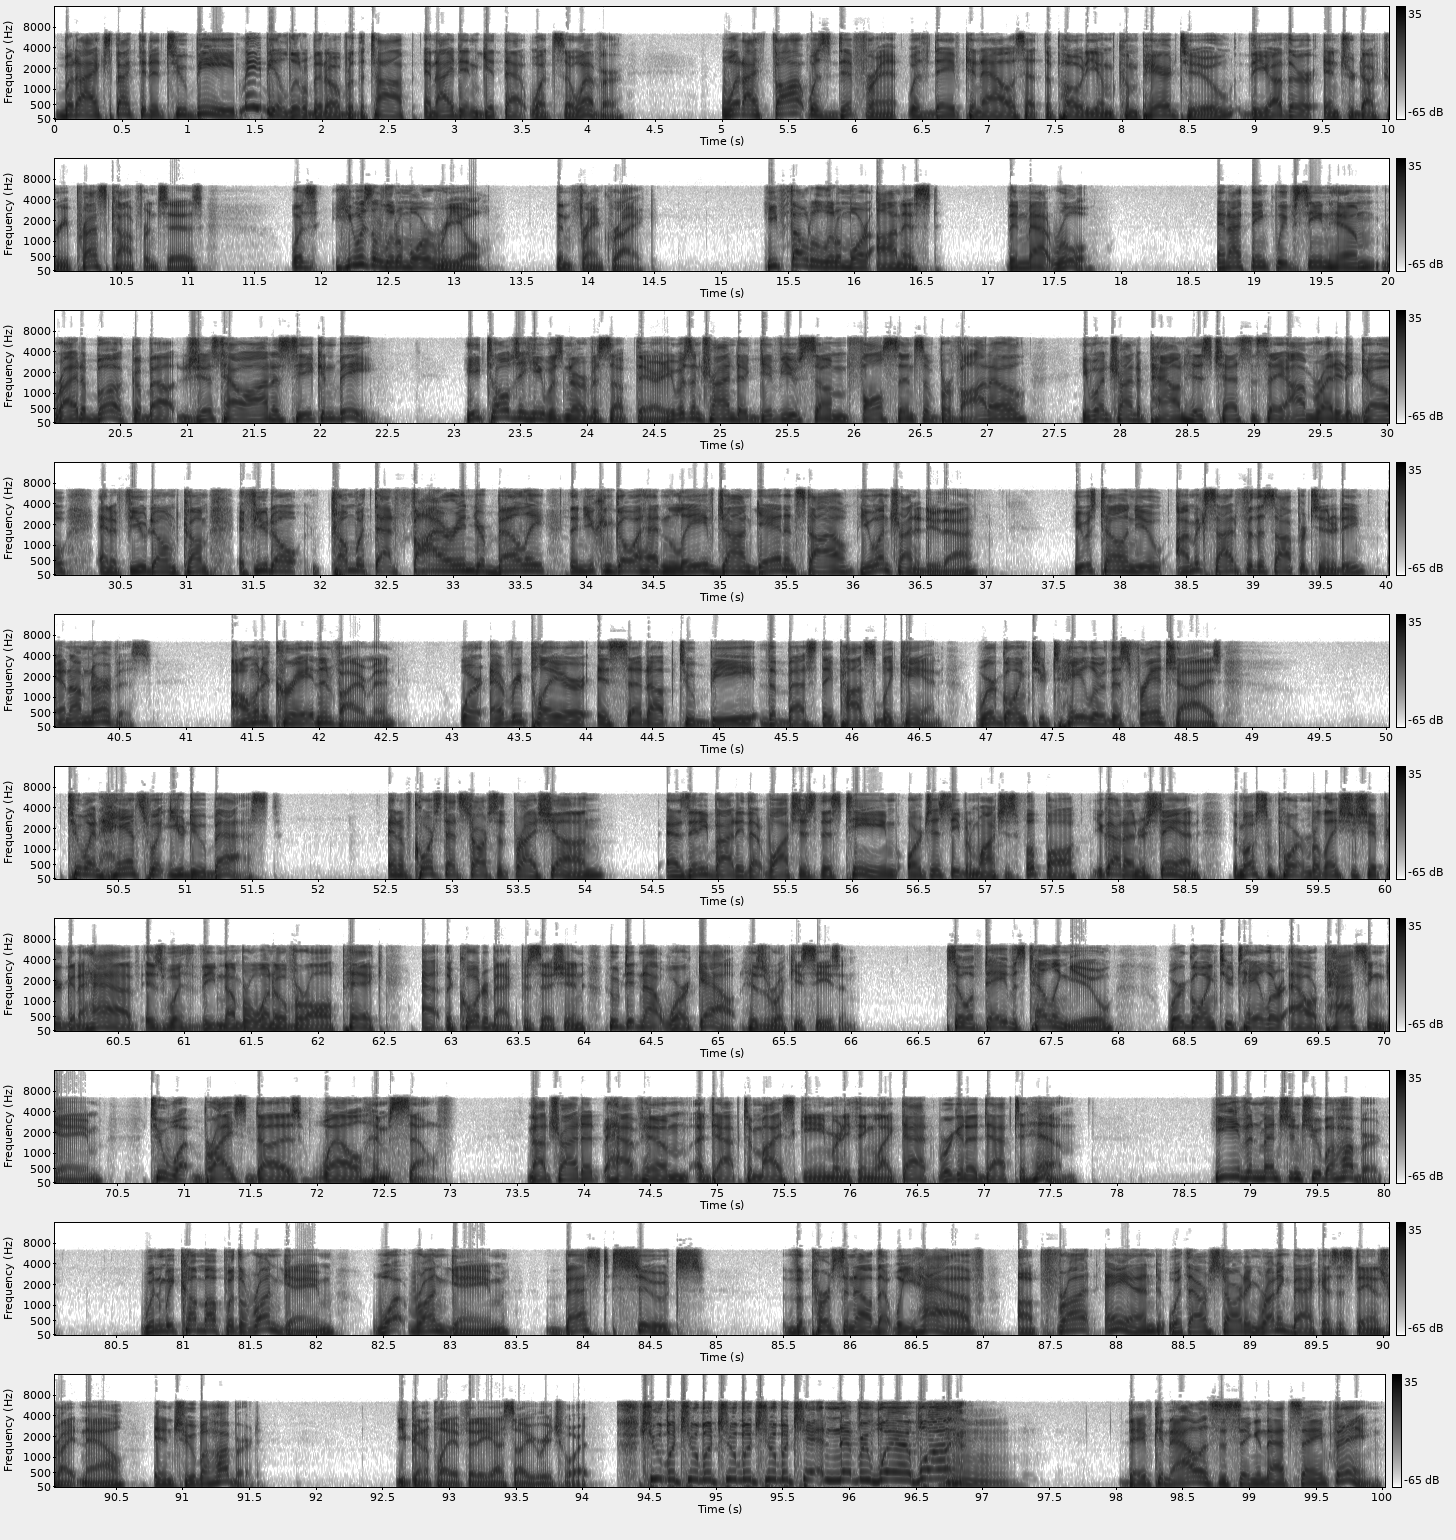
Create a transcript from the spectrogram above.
But I expected it to be maybe a little bit over the top, and I didn't get that whatsoever. What I thought was different with Dave Canales at the podium compared to the other introductory press conferences was he was a little more real than Frank Reich he felt a little more honest than Matt Rhule. And I think we've seen him write a book about just how honest he can be. He told you he was nervous up there. He wasn't trying to give you some false sense of bravado. He wasn't trying to pound his chest and say, I'm ready to go. And if you don't come, if you don't come with that fire in your belly, then you can go ahead and leave John Gannon style. He wasn't trying to do that. He was telling you, I'm excited for this opportunity and I'm nervous. I want to create an environment where every player is set up to be the best they possibly can. We're going to tailor this franchise to enhance what you do best. And of course, that starts with Bryce Young. As anybody that watches this team or just even watches football, you got to understand the most important relationship you're going to have is with the number one overall pick at the quarterback position who did not work out his rookie season. So if Dave is telling you we're going to tailor our passing game to what Bryce does well himself. Not try to have him adapt to my scheme or anything like that. We're going to adapt to him. He even mentioned Chuba Hubbard. When we come up with a run game, what run game best suits the personnel that we have up front and with our starting running back as it stands right now in Chuba Hubbard? You're going to play it, Fitty? I saw you reach for it. Chuba, Chuba, Chuba, Chuba, chanting everywhere. What? Mm. Dave Canales is singing that same thing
